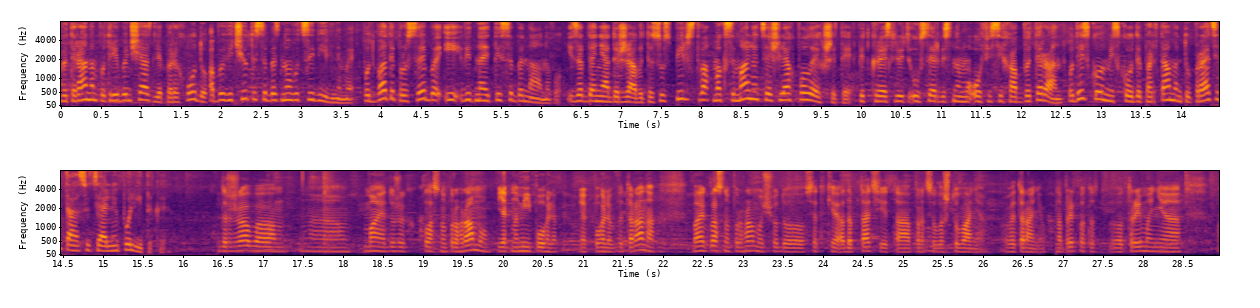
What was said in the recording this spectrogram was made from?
Ветеранам потрібен час для переходу, аби відчути себе знову цивільними, подбати про себе і віднайти себе наново. І завдання держави та суспільства максимально цей шлях полегшити, підкреслюють у сервісному офісі Хаб ветеран Одеського міського департаменту праці та соціальної політики. Держава має дуже класну програму, як на мій погляд, як погляд ветерана, має класну програму щодо все-таки адаптації та працевлаштування ветеранів. Наприклад, отримання е,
